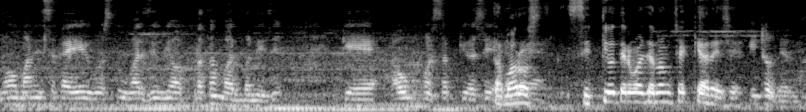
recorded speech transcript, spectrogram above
ન માની શકાય એ વસ્તુ મારી જિંદગીમાં પ્રથમવાર બની છે કે આવું પણ શક્ય હશે. તમારો સિત્યોતેરમાં જન્મ છે ક્યારે છે? ઇઠોતેરમાં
